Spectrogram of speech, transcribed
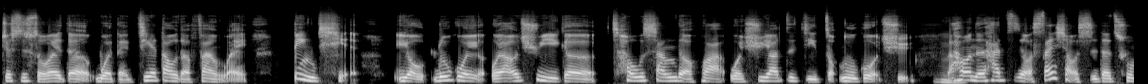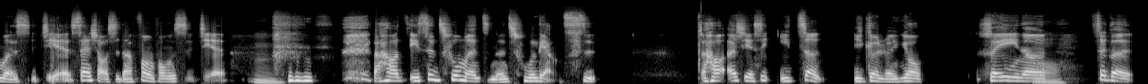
就是所谓的我的街道的范围，并且有如果有我要去一个超商的话，我需要自己走路过去。嗯、然后呢，它只有三小时的出门时间，三小时的放风时间。嗯，然后一次出门只能出两次，然后而且是一阵一个人用，所以呢，哦、这个。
